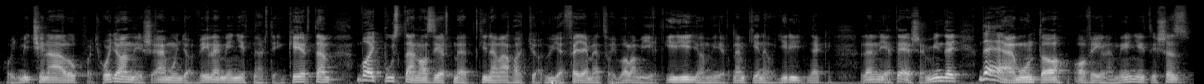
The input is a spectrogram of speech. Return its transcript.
hogy mit csinálok, vagy hogyan, és elmondja a véleményét, mert én kértem, vagy pusztán azért, mert ki nem állhatja a hülye fejemet, vagy valamiért irigy, amiért nem kéne, hogy irigynek lennie, teljesen mindegy, de elmondta a véleményét, és ez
